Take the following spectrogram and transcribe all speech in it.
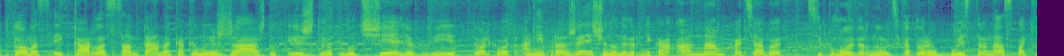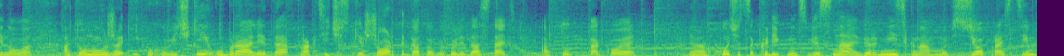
Роб Томас и Карлос Сантана, как и мы, жаждут и ждут лучей любви. Только вот они про женщину наверняка, а нам хотя бы тепло вернуть, которое быстро нас покинуло. А то мы уже и пуховички убрали, да, практически шорты готовы были достать. А тут такое э, хочется крикнуть «Весна, вернись к нам, мы все простим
